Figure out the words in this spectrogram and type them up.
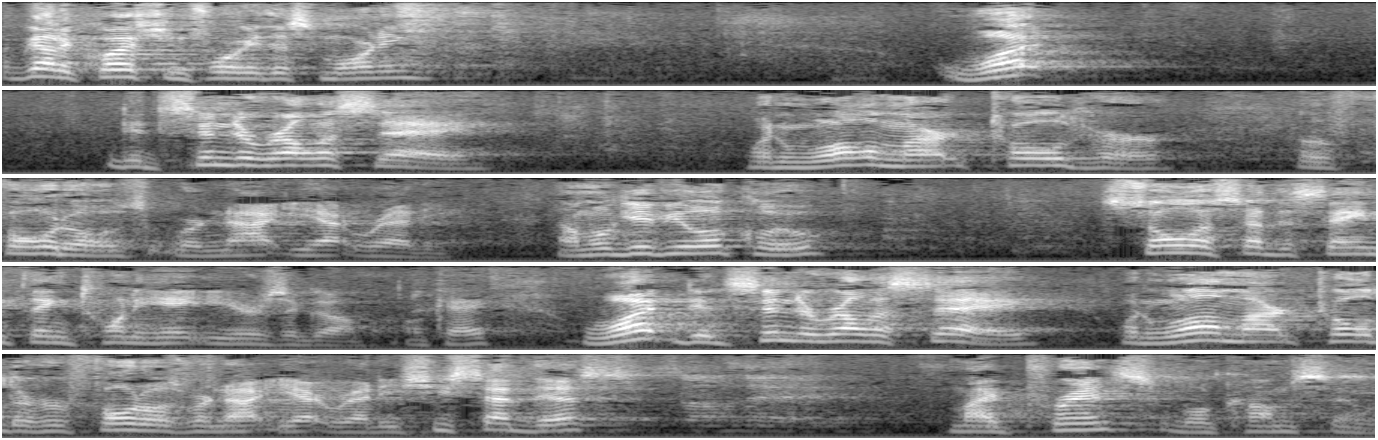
I've got a question for you this morning. What did Cinderella say when Walmart told her her photos were not yet ready? I'm going to give you a little clue. Sola said the same thing 28 years ago, okay? What did Cinderella say when Walmart told her her photos were not yet ready? She said this My prince will come soon.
